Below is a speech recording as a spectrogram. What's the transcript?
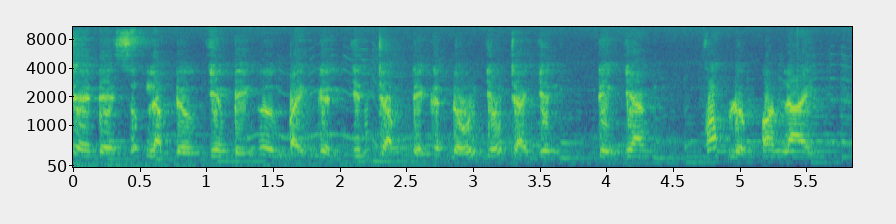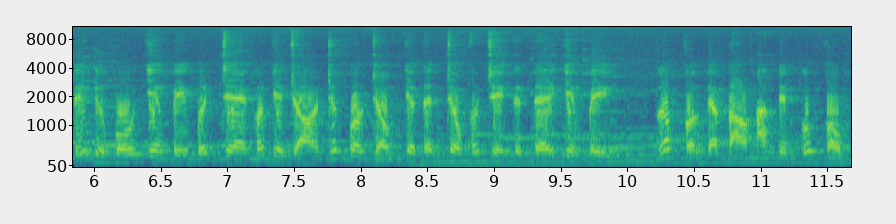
Tre đề xuất làm đường gian biển hơn 7.900 để kết nối với Trà Vinh, Tiền Giang. Pháp luật online, tuyến đường bộ gian biển Bến Tre có vai trò rất quan trọng cho tỉnh trong phát triển kinh tế gian biển, góp phần đảm bảo an ninh quốc phòng,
